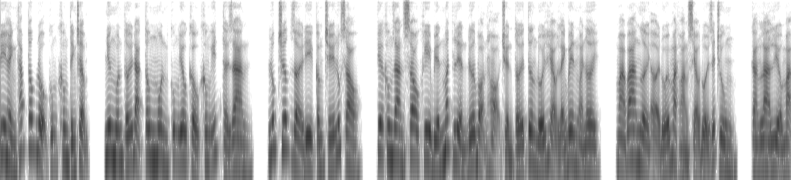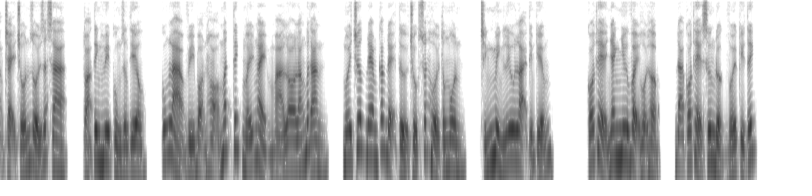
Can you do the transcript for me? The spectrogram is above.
phi hành tháp tốc độ cũng không tính chậm, nhưng muốn tới đạt tông môn cũng yêu cầu không ít thời gian, lúc trước rời đi cấm chế lúc sau, kia không gian sau khi biến mất liền đưa bọn họ chuyển tới tương đối hẻo lánh bên ngoài nơi, mà ba người ở đối mặt hoàng xẻo đuổi giết chung, càng là liều mạng chạy trốn rồi rất xa, tỏa tinh huy cùng Dương Tiêu, cũng là vì bọn họ mất tích mấy ngày mà lo lắng bất an, mới trước đem các đệ tử trục xuất hồi tông môn, chính mình lưu lại tìm kiếm. Có thể nhanh như vậy hội hợp, đã có thể xương được với kỳ tích.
